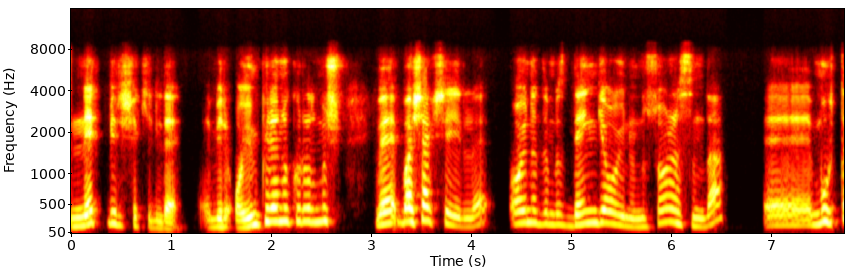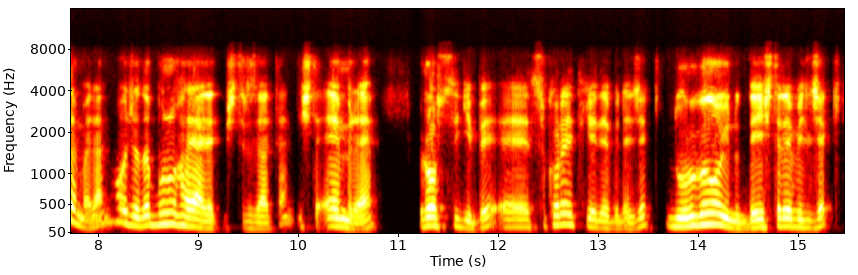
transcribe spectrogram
Net bir şekilde bir oyun planı kurulmuş ve Başakşehir'le oynadığımız denge oyununu sonrasında e, muhtemelen hoca da bunu hayal etmiştir zaten. İşte Emre, Rossi gibi e, skora etki edebilecek, durgun oyunu değiştirebilecek,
